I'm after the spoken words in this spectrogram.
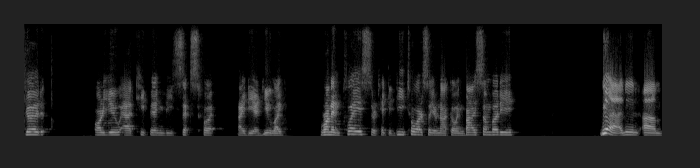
good are you at keeping the six foot idea? Do you like run in place or take a detour so you're not going by somebody? Yeah, I mean, um,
